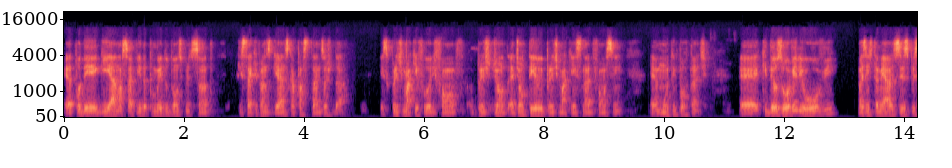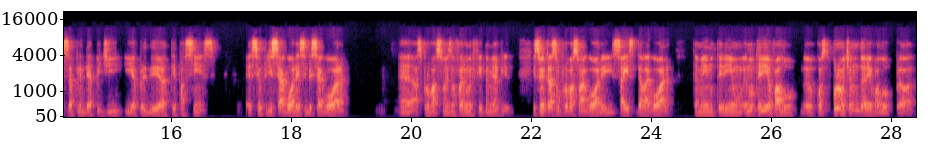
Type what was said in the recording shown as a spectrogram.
é poder guiar nossa vida por meio do dom do Espírito Santo, que está aqui para nos guiar, nos capacitar, nos ajudar. Isso que o Presidente McKay falou de forma, John, é, John Taylor e o Presidente McKay ensinaram de forma assim, é muito importante. É, que Deus ouve, Ele ouve, mas a gente também às vezes precisa aprender a pedir e aprender a ter paciência. É, se eu pedisse agora, recebesse agora, é, as provações não fariam efeito na minha vida. E se eu entrasse numa provação agora e saísse dela agora, também não teriam, eu não teria valor. Eu, provavelmente eu não daria valor para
